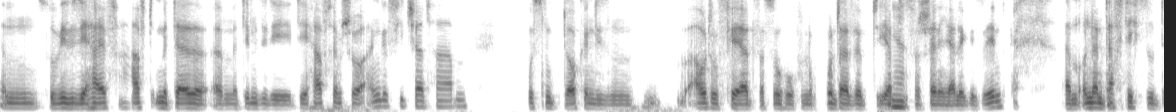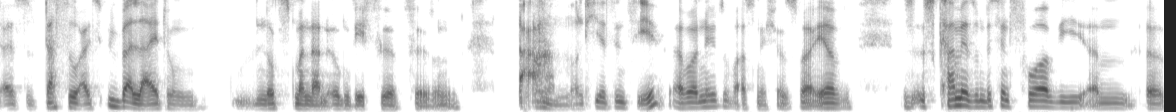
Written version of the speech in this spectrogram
Ähm, so wie sie die Haft mit der, äh, mit dem sie die, die Halftime-Show angefeatured haben wo Snoop Dogg in diesem Auto fährt, was so hoch und runter wippt. Ihr habt ja. das wahrscheinlich alle gesehen. Ähm, und dann dachte ich so, also das so als Überleitung nutzt man dann irgendwie für, für so ein Bam, und hier sind sie. Aber nee, so war es nicht. Also es war eher, es, es, kam mir so ein bisschen vor wie ähm, äh,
